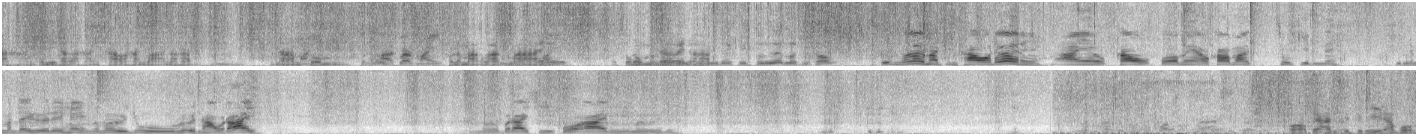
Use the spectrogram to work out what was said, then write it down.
อาหารก็มีทั้งอาหารคาวอาหารหวานเนาะครับ อืมน้ำส้มผลไม้กลากไม้ผลไม้รากไม้ นมเนยนะครับ ได้กินเพื่อนมากินข้าวตึงเอ้ยมากินข้าวเด้อนี่อายเอาข้าวพ่อแม่เอาข้าวมาสู้กินนี่กินนี่มันได้เฮือได้แห้งแล้วมืออยู่เฮือนเฮาได้ มือบ่ได้ขี้ข้ออายมึงนี่มือนี่ก็ไปอ่านสิทธิพิธีนะครับผม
